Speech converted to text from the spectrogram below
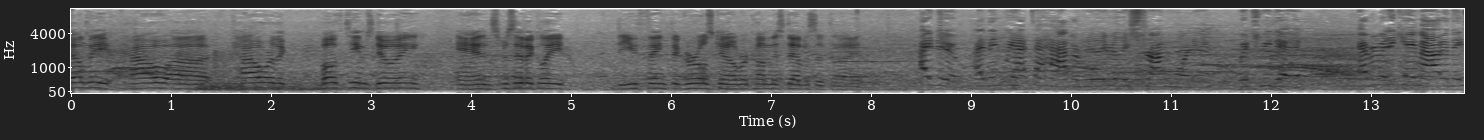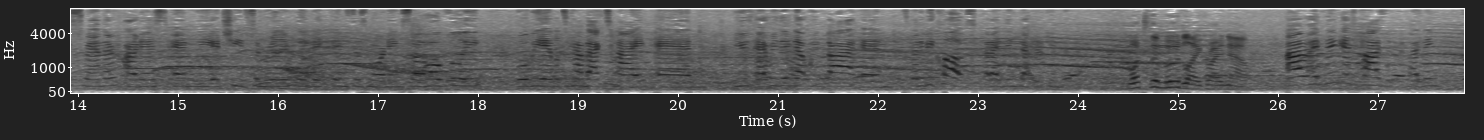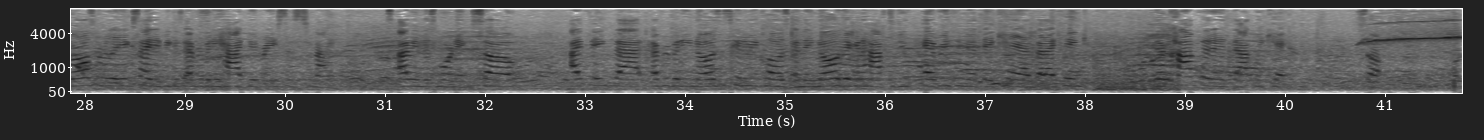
Tell me how uh, how are the both teams doing, and specifically, do you think the girls can overcome this deficit tonight? I do. I think we had to have a really, really strong morning, which we did. Everybody came out and they swam their hardest, and we achieved some really, really big things this morning. So hopefully, we'll be able to come back tonight and use everything that we've got. And it's going to be close, but I think that we can do it. What's the mood like right now? Um, I think it's positive. I think girls are really excited because everybody had good races tonight. I mean, this morning. So I think that everybody knows it's going to be close and they know they're going to have to do everything that they can. But I think they're confident that we can. So.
